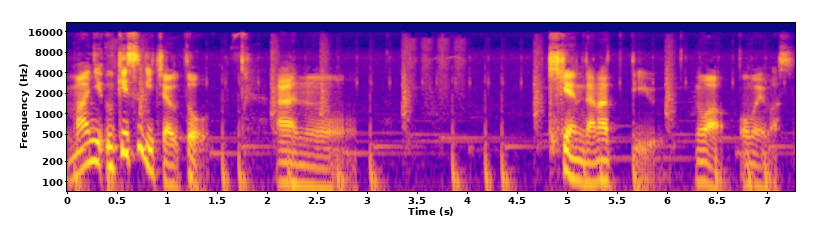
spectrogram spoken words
前に受けすぎちゃうとあの危険だなっていうのは思います。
